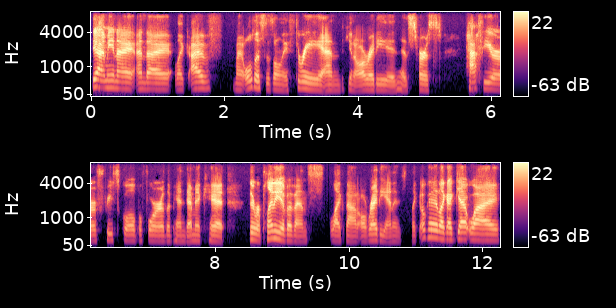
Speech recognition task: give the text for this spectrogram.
yeah, I mean, I and I like I've my oldest is only three, and you know, already in his first half year of preschool before the pandemic hit, there were plenty of events like that already, and it's like, okay, like I get why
